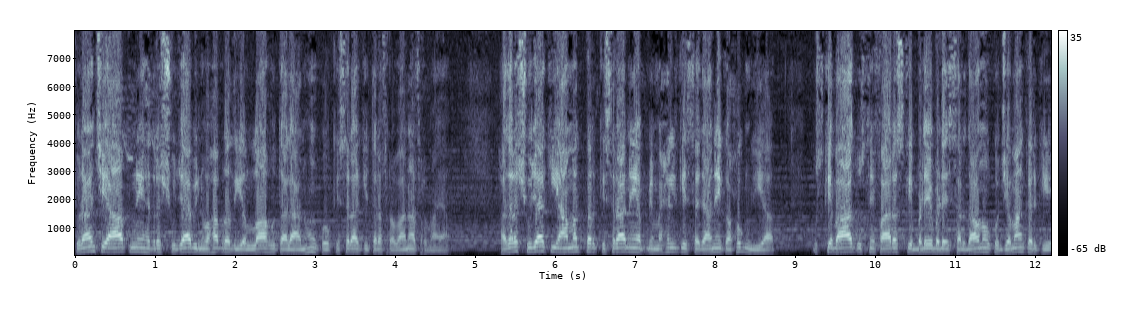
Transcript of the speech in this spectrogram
چنانچہ آپ نے حضرت شجاع بن وحب رضی اللہ تعالیٰ عنہ کو کسرا کی طرف روانہ فرمایا۔ حضرت شجاع کی آمد پر کسرا نے اپنے محل کے سجانے کا حکم دیا۔ اس کے بعد اس نے فارس کے بڑے بڑے سردانوں کو جمع کر کے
